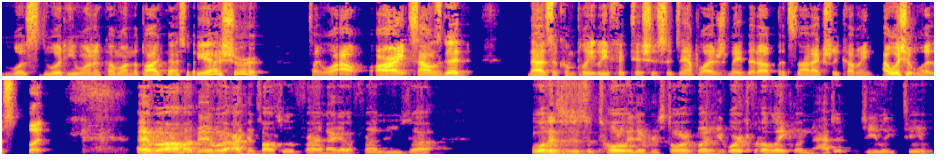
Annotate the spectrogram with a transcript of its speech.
was would he want to come on the podcast? Like, yeah, sure. It's like, wow. All right, sounds good. That's a completely fictitious example. I just made that up. That's not actually coming. I wish it was, but Hey, bro, I might be able to. I can talk to a friend. I got a friend who's. uh Well, this is just a totally different story, but he works for the Lakeland Magic G League team,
